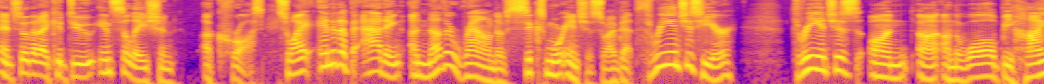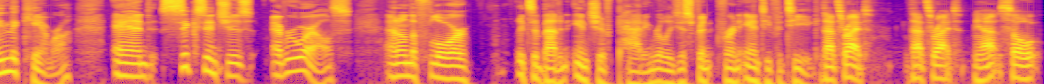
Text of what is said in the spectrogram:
And so that I could do insulation across. So I ended up adding another round of six more inches. So I've got three inches here, three inches on uh, on the wall behind the camera, and six inches everywhere else. And on the floor, it's about an inch of padding, really just for, for an anti-fatigue. That's right. That's right. Yeah. So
